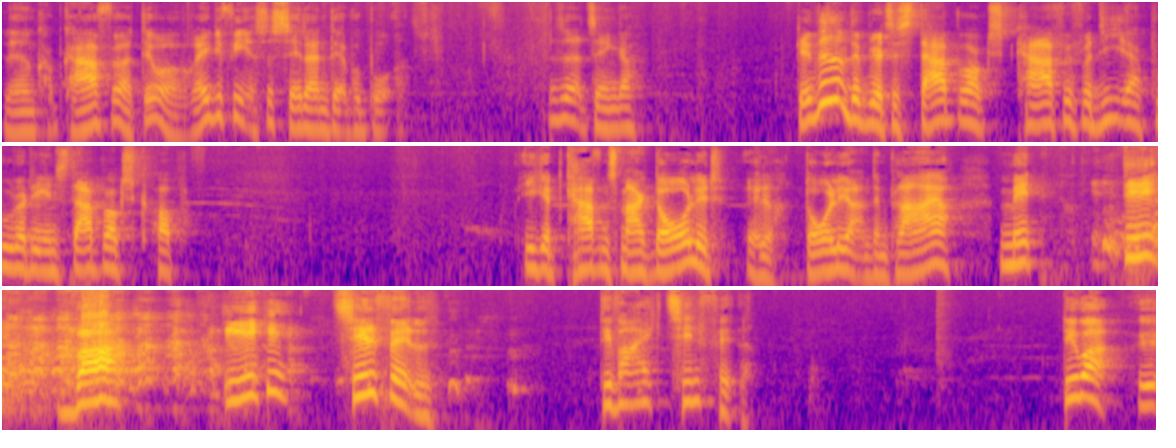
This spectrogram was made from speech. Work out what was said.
lavede en kop kaffe, og det var rigtig fint, og så sætter jeg den der på bordet. Så sidder jeg og tænker, kan jeg vide, om det bliver til Starbucks kaffe, fordi jeg putter det i en Starbucks kop? Ikke at kaffen smagte dårligt, eller dårligere end den plejer, men det var ikke tilfældet. Det var ikke tilfældet. Det var øh,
